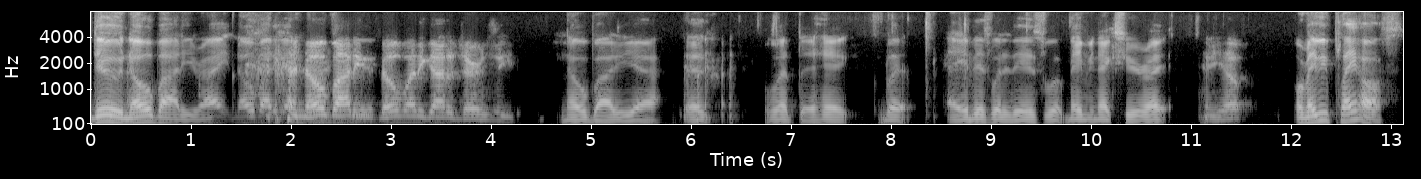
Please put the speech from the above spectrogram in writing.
Dude, nobody, right? Nobody got a jersey, nobody, dude. nobody got a jersey. Nobody, yeah. That- what the heck? But hey, it is what it is. What maybe next year, right? yep, Or maybe playoffs.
